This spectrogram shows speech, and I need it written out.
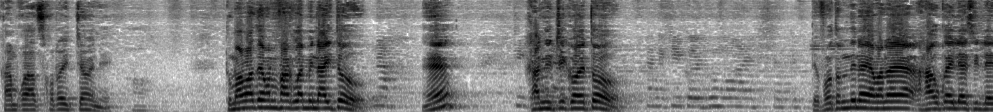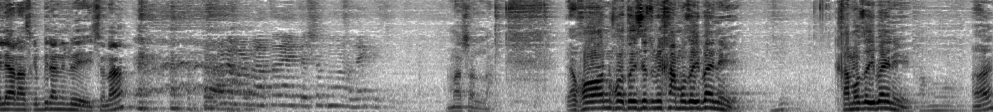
খাম কাজ করার ইচ্ছা হয়নি? তোমার মাঝে এখন পাগলামি নাই তো? না, হ্যাঁ? ঠিক খানি ঠিক হয় তো? তে প্রথম দিনে মানে হাউ কাইলা চিল্লাইলে আর আজকে বিরানি লই আইছো না। মাশাল্লাহ এখন কত হইছে তুমি খামো যাইবাই নি খামো যাইবাই নি হ্যাঁ?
